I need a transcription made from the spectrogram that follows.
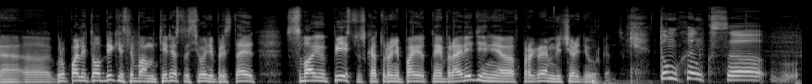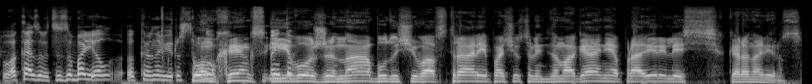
э, группа Little Big, если вам интересно, сегодня представит свою песню, с которой они поют на Евровидении в программе «Вечерний Ургант». Том Хэнкс, э, оказывается, заболел э, коронавирусом. Том Ну, Хэнкс и это- его жена, будучи в Австралии, почувствовали недомогание, проверились коронавирус.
